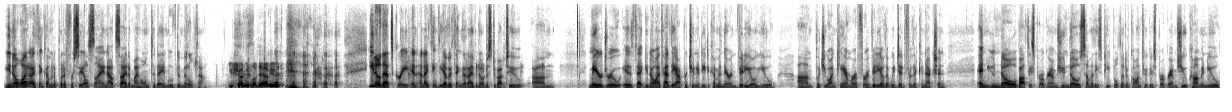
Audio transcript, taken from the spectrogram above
You know what? I think I'm going to put a for sale sign outside of my home today and move to Middletown. You should. We'd love to have you. You know, that's great. And, and I think the other thing that I've noticed about too, um, Mayor Drew, is that, you know, I've had the opportunity to come in there and video you, um, put you on camera for a video that we did for the connection. And you know about these programs. You know some of these people that have gone through these programs. You come and you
